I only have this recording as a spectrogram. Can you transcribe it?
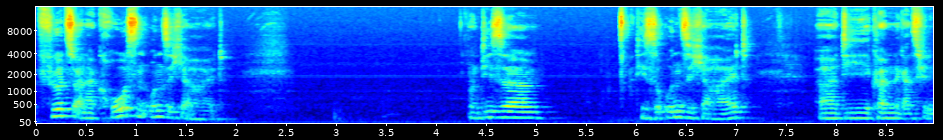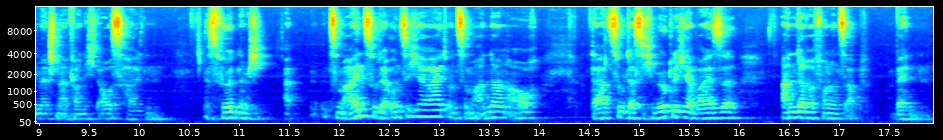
führt zu einer großen Unsicherheit. Und diese, diese Unsicherheit, äh, die können ganz viele Menschen einfach nicht aushalten. Es führt nämlich äh, zum einen zu der Unsicherheit und zum anderen auch dazu, dass sich möglicherweise andere von uns abwenden.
